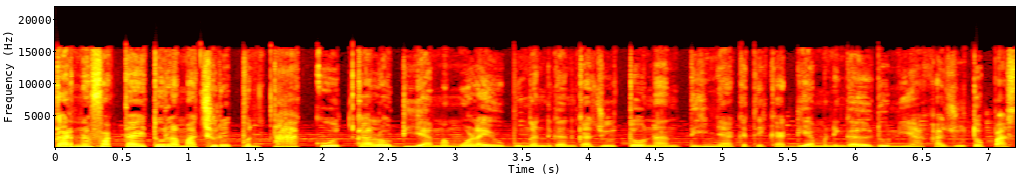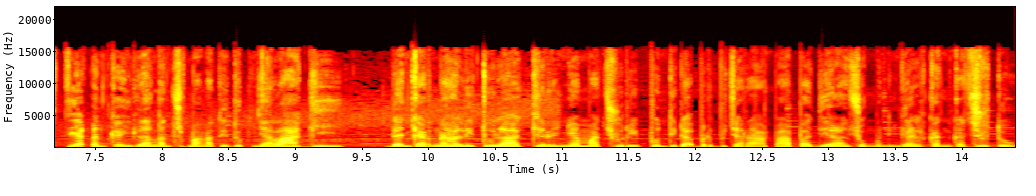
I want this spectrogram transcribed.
Karena fakta itulah Matsuri pun takut kalau dia memulai hubungan dengan Kazuto nantinya ketika dia meninggal dunia Kazuto pasti akan kehilangan semangat hidupnya lagi. Dan karena hal itulah akhirnya Matsuri pun tidak berbicara apa-apa dia langsung meninggalkan Kazuto.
